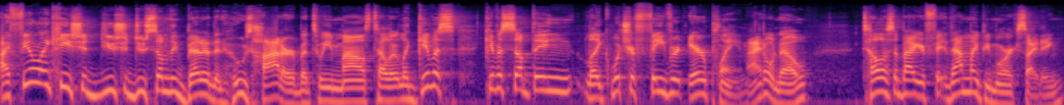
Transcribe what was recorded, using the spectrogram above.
I feel like he should. You should do something better than who's hotter between Miles Teller. Like, give us, give us something. Like, what's your favorite airplane? I don't know. Tell us about your. Fa- that might be more exciting.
